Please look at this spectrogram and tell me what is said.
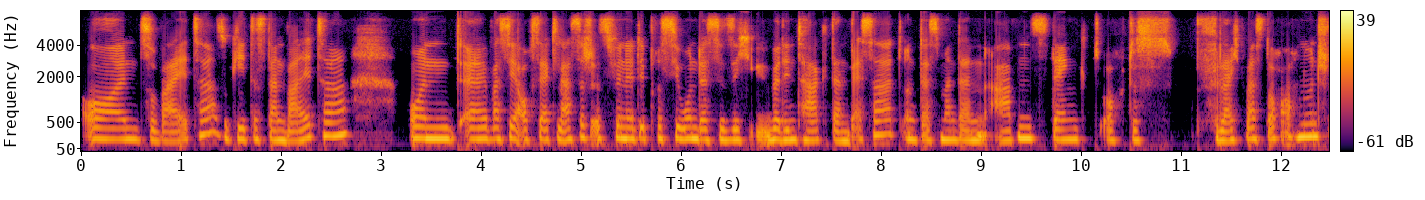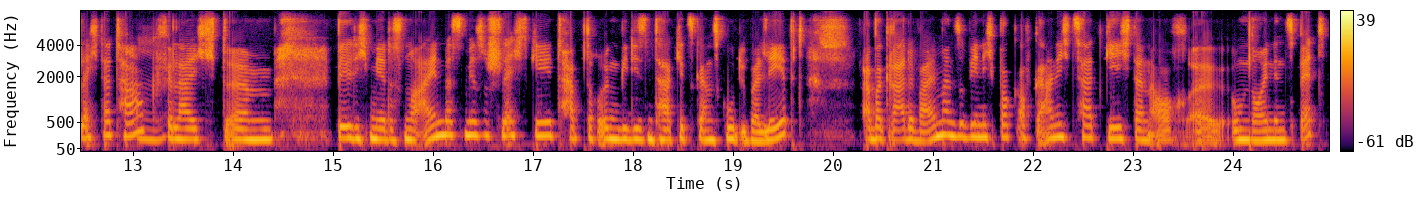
Und so weiter. So geht es dann weiter. Und äh, was ja auch sehr klassisch ist für eine Depression, dass sie sich über den Tag dann bessert und dass man dann abends denkt, ach, das vielleicht war es doch auch nur ein schlechter Tag. Mhm. Vielleicht ähm, bilde ich mir das nur ein, dass mir so schlecht geht, habe doch irgendwie diesen Tag jetzt ganz gut überlebt. Aber gerade weil man so wenig Bock auf gar nichts hat, gehe ich dann auch äh, um neun ins Bett,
